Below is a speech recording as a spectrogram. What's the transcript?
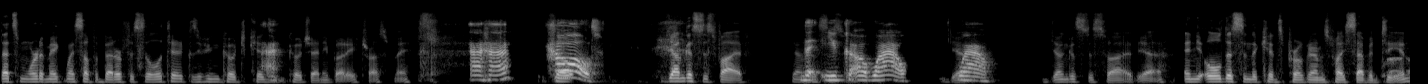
That's more to make myself a better facilitator because if you can coach kids, you can coach anybody, trust me. uh-huh how So, old Youngest is five. Youngest you is- oh wow yeah, wow Youngest is five, yeah. And the oldest in the kids program is probably 17.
